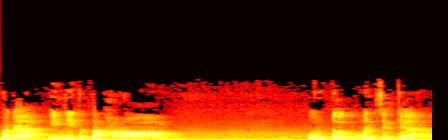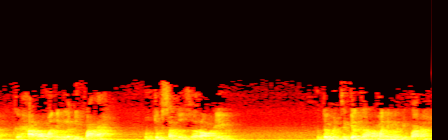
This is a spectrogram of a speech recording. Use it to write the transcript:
Maka ini tetap haram untuk mencegah keharaman yang lebih parah untuk satu zara'i untuk mencegah keharaman yang lebih parah.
